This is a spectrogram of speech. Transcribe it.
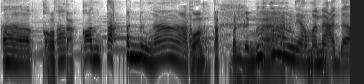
uh, kontak. kontak pendengar. Kontak pendengar. Mm -hmm, yang mana ada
